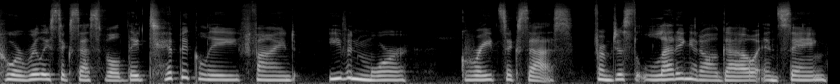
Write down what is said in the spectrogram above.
who are really successful, they typically find even more great success from just letting it all go and saying,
